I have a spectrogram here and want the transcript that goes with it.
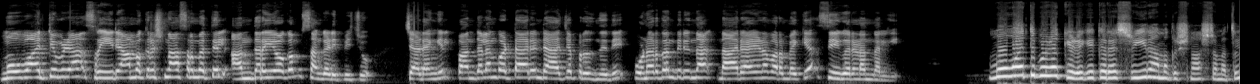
മൂവാറ്റുപുഴ ശ്രീരാമകൃഷ്ണാശ്രമത്തിൽ അന്തർയോഗം സംഘടിപ്പിച്ചു. ചടങ്ങിൽ പന്തളം കൊട്ടാരൻ രാജപ്രതിനിധി പുണർതം തിരുനാൾ നാരായണവർമ്മയ്ക്ക് സ്വീകരണം നൽകി. മൂവാറ്റുപുഴ കിഴക്കേക്കര ശ്രീരാമകൃഷ്ണാശ്രമത്തിൽ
